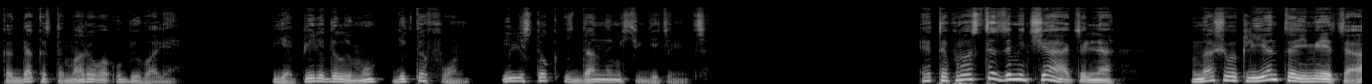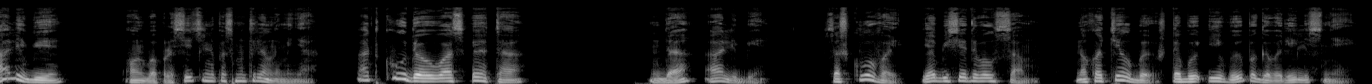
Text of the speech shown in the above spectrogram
когда Костомарова убивали. Я передал ему диктофон и листок с данными свидетельницы. Это просто замечательно. У нашего клиента имеется алиби. Он вопросительно посмотрел на меня. Откуда у вас это? Да, алиби. Со Шкловой я беседовал сам, но хотел бы, чтобы и вы поговорили с ней.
